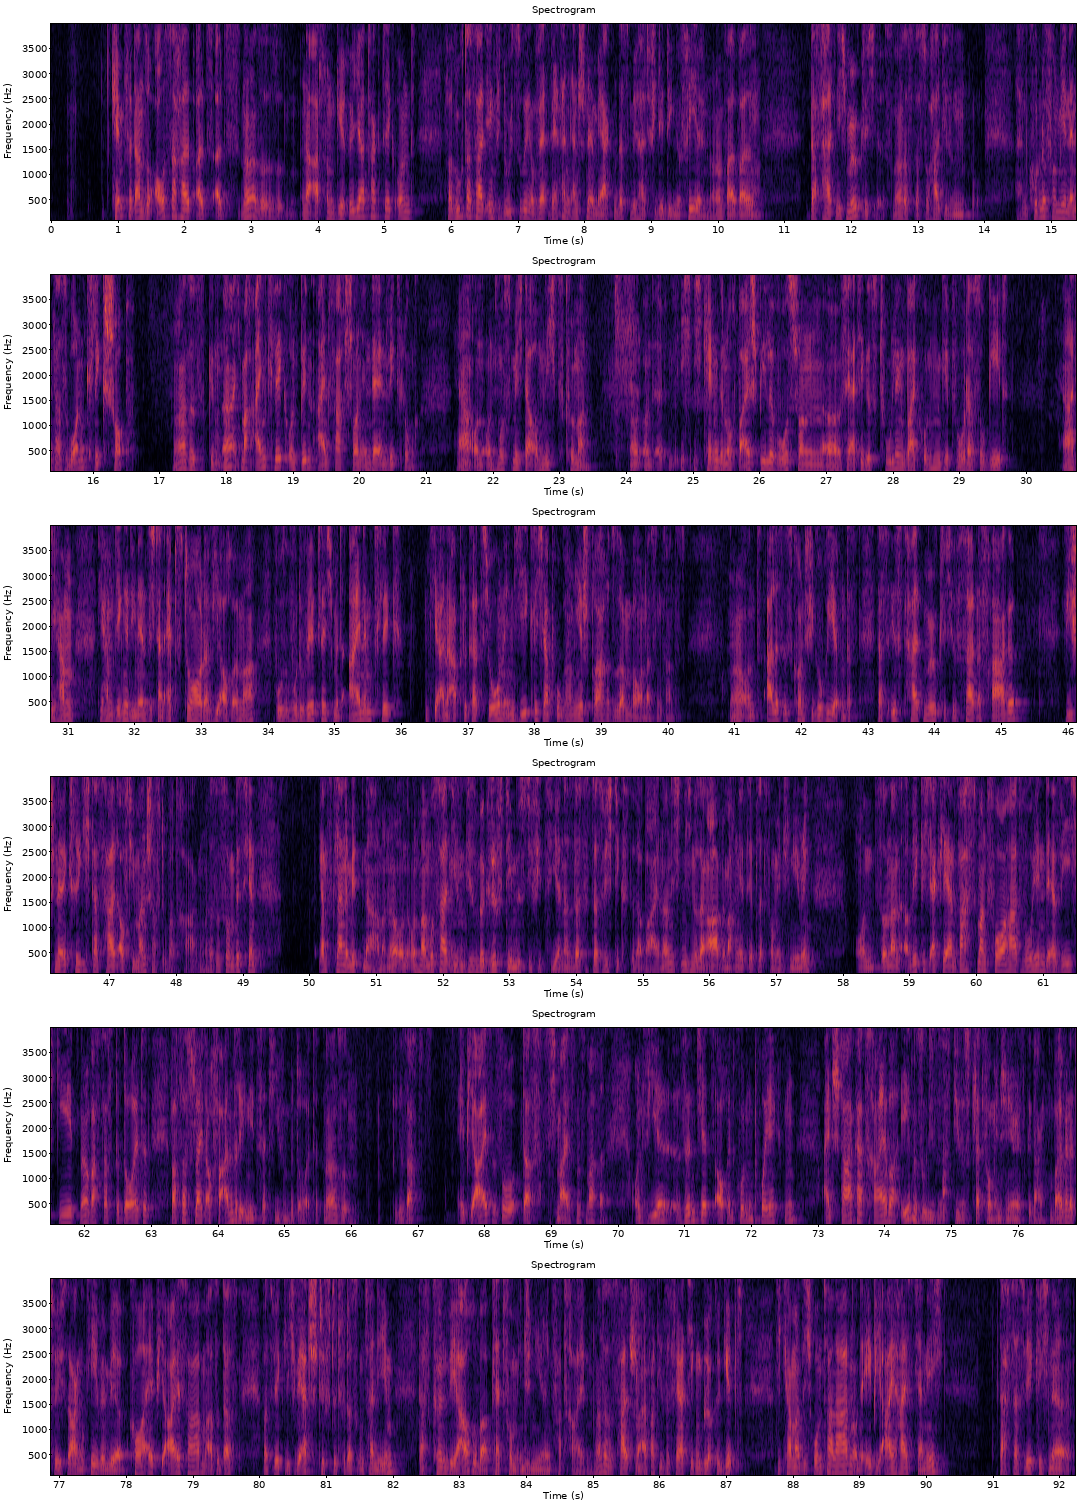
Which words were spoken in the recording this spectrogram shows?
kämpfe dann so außerhalb als, als ne, so, so eine Art von Guerillataktik und versuche das halt irgendwie durchzubringen und werde werd dann ganz schnell merken, dass mir halt viele Dinge fehlen, ne? weil, weil mhm. das halt nicht möglich ist. Ne? Dass, dass du halt diesen, ein Kunde von mir nennt das One-Click-Shop. Ne? Also ist, ne? ich mache einen Klick und bin einfach schon in der Entwicklung ja, und, und muss mich da um nichts kümmern. Und, und äh, ich, ich kenne genug Beispiele, wo es schon äh, fertiges Tooling bei Kunden gibt, wo das so geht. Ja, die haben, die haben Dinge, die nennen sich dann App Store oder wie auch immer, wo, wo du wirklich mit einem Klick dir eine Applikation in jeglicher Programmiersprache zusammenbauen lassen kannst. Ja, und alles ist konfiguriert und das, das ist halt möglich. Es ist halt eine Frage, wie schnell kriege ich das halt auf die Mannschaft übertragen. Das ist so ein bisschen, ganz kleine Mitnahme. Ne? Und, und man muss halt diesen, mhm. diesen Begriff demystifizieren. Also das ist das Wichtigste dabei. Ne? Nicht, nicht nur sagen, ah, wir machen jetzt hier Platform Engineering, und, sondern wirklich erklären, was man vorhat, wohin der Weg geht, ne? was das bedeutet, was das vielleicht auch für andere Initiativen bedeutet. Ne? So, wie gesagt, APIs ist so das, was ich meistens mache. Und wir sind jetzt auch in Kundenprojekten ein starker Treiber ebenso dieses, dieses Platform Engineering-Gedanken, weil wir natürlich sagen, okay, wenn wir Core APIs haben, also das, was wirklich Wert stiftet für das Unternehmen, das können wir ja auch über Platform Engineering vertreiben. Ne? Dass es halt schon einfach diese fertigen Blöcke gibt, die kann man sich runterladen und API heißt ja nicht, dass das wirklich eine,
